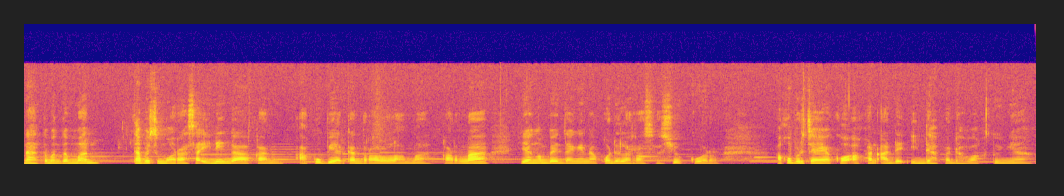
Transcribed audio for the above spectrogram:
Nah teman-teman, tapi semua rasa ini nggak akan aku biarkan terlalu lama karena yang ngebentengin aku adalah rasa syukur. Aku percaya kok akan ada indah pada waktunya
